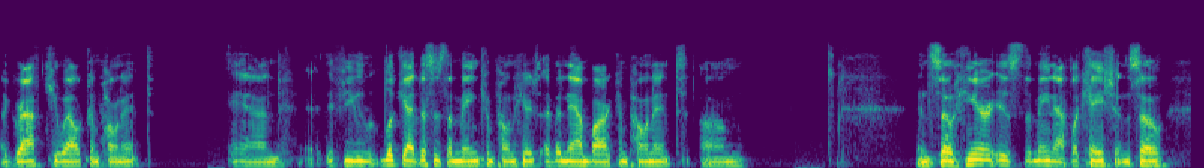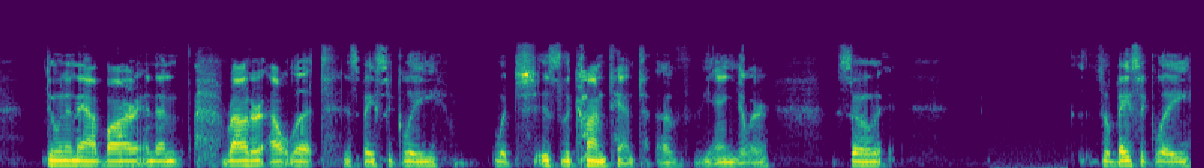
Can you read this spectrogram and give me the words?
a GraphQL component. And if you look at, this is the main component here, I have a navbar component. Um, and so here is the main application. So doing a navbar and then router outlet is basically which is the content of the Angular. So, so basically,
